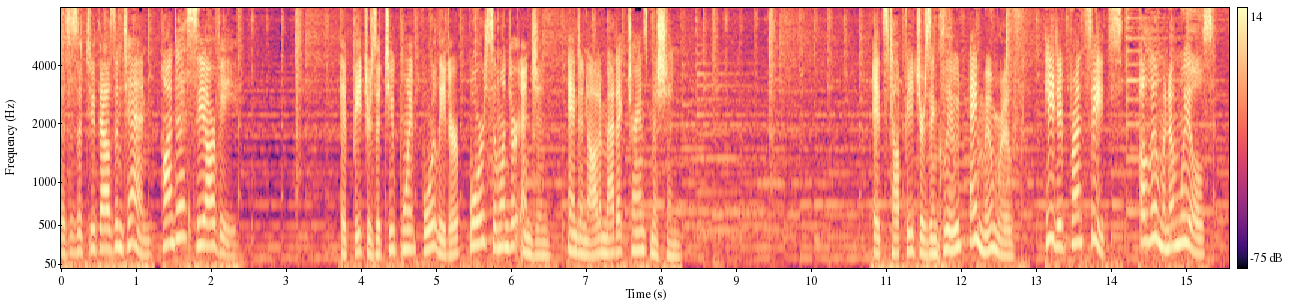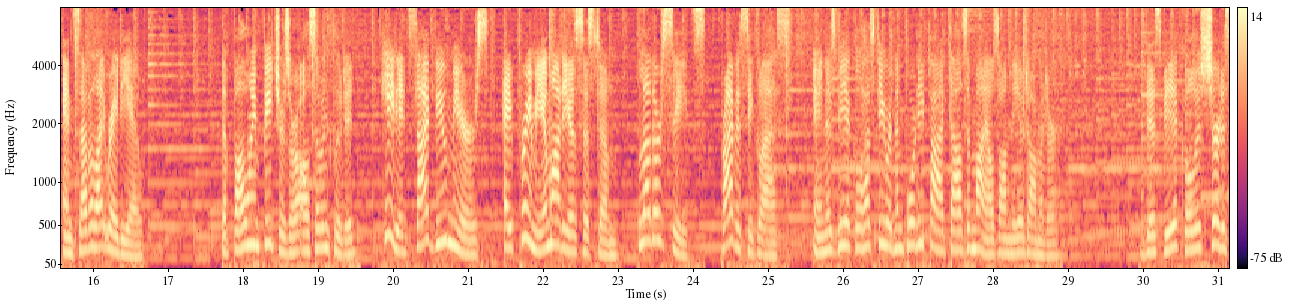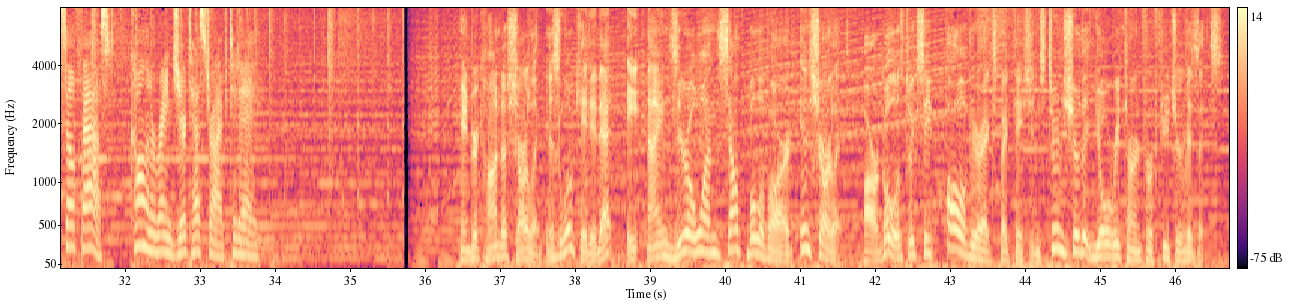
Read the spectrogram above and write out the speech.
This is a 2010 Honda CRV. It features a 2.4-liter four-cylinder engine and an automatic transmission. Its top features include a moonroof, heated front seats, aluminum wheels, and satellite radio. The following features are also included heated side view mirrors, a premium audio system, leather seats, privacy glass, and this vehicle has fewer than 45,000 miles on the odometer. This vehicle is sure to sell fast. Call and arrange your test drive today. Hendrick Honda Charlotte is located at 8901 South Boulevard in Charlotte. Our goal is to exceed all of your expectations to ensure that you'll return for future visits.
